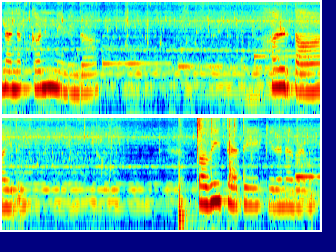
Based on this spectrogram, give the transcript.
ನನ್ನ ಕಣ್ಣಿನಿಂದ ಹರಡ್ತಾ ಇದೆ. ಪವಿತ್ರತೆ ಕಿರಣಗಳು.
